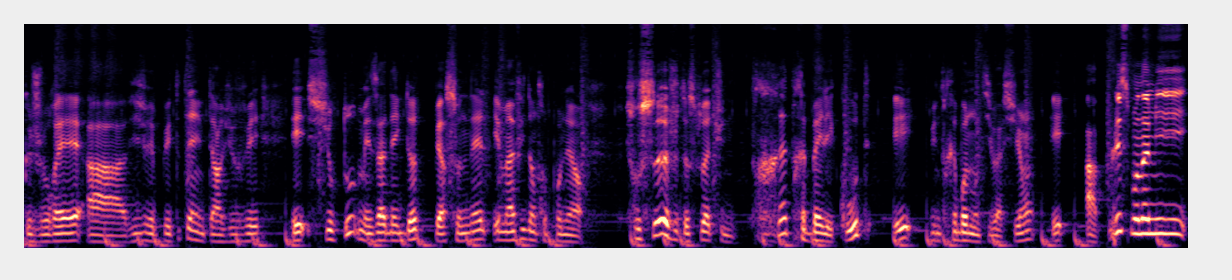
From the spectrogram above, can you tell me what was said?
que j'aurai à vivre et peut-être à interviewer et surtout mes anecdotes personnelles et ma vie d'entrepreneur. Sur ce, je te souhaite une très très belle écoute et une très bonne motivation. Et à plus mon ami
